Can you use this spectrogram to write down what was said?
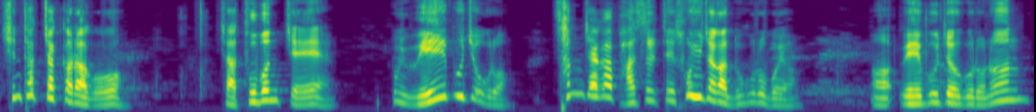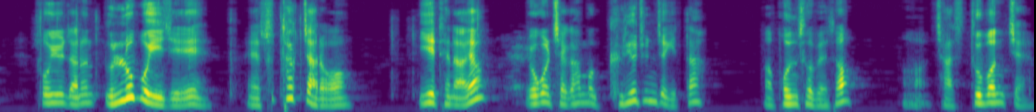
신탁 작가라고. 자, 두 번째. 그럼 외부적으로. 삼자가 봤을 때 소유자가 누구로 보여? 어, 외부적으로는 소유자는 을로 보이지. 예, 수탁자로. 이해되나요? 요걸 제가 한번 그려준 적 있다. 어, 본 수업에서. 어, 자, 두 번째.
